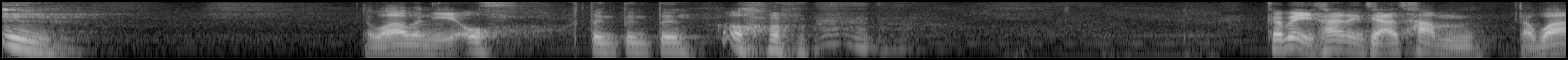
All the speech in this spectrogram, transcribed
อืมแต่ว่าวันนี้ โอ้ตึงตึงตึงโอ้ก็เป็นอีกท่าหนึ่งที่อาร์ทำแต่ว่า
